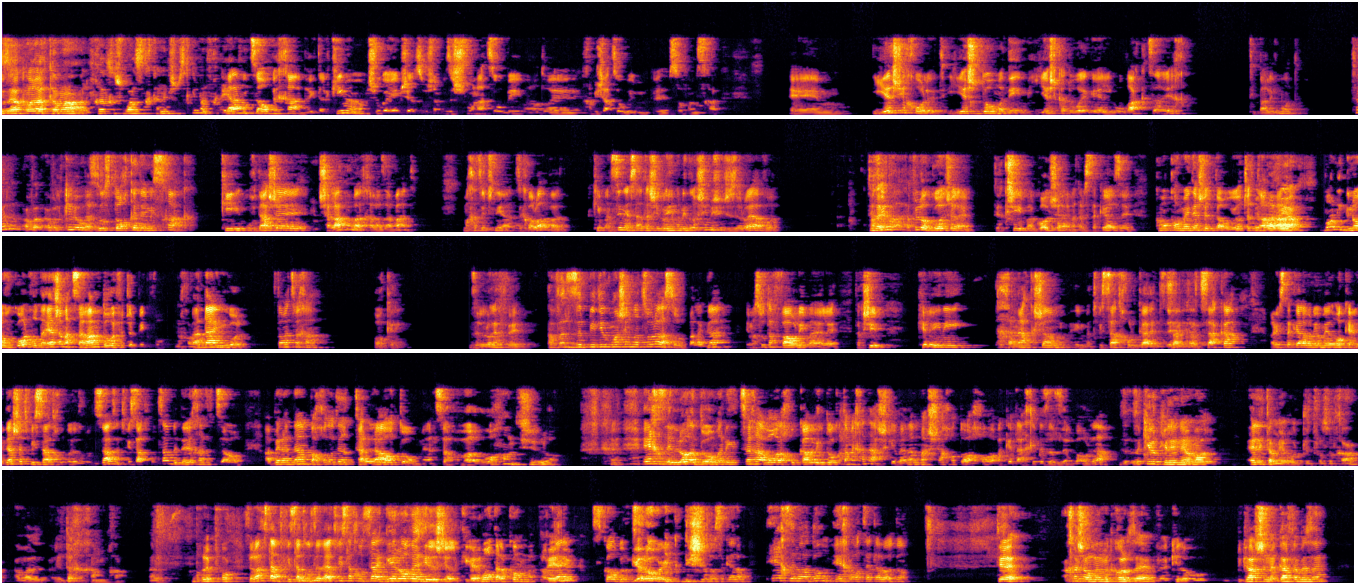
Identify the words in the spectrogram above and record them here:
זה רק מראה עד כמה הנבחרת חשובה לשחקנים שמשחקים בנבחרת. היה לנו צהוב אחד, האיטלקים הם המשוגעים שיצאו שם איזה שמונה צהובים, לא חמישה צהובים בסוף המשחק. יש יכולת, יש דור מדהים, יש כדורגל, הוא רק צריך טיפה ללמוד. בסדר, אבל, אבל כאילו, לזוז תוך כדי משחק. כי עובדה ששלטנו בהתחלה, זה עבד. מחצית שנייה, זה כבר לא עבד. כי מנסיני עשה את השינויים הנדרשים בשביל שזה לא יעבוד. אפילו, אפילו הגול שלהם, תקשיב, הגול שלהם, אתה מסתכל על זה, כמו קומדיה של טעויות של. טרללה, בוא נגנוב גול, ועוד היה שם הצלה מטורפת של פיקפורד, נכון. ועדיין גול. אז אתה אומר לעצמך, אוקיי, זה לא יפה, אבל זה בדיוק מה שהם רצו לעשות, בלאגן. הם עשו את הפאולים האלה, תקשיב, קלייני חנק שם עם התפיסת חולקה. את סאקה, ואני מסתכל עליו ואני אומר, אוקיי, אני יודע שתפיסת חולצה זה תפיסת חולצה, בדרך כלל זה צהוב. הבן אדם פחות או יותר תלה אותו מהצווארון שלו. איך זה לא אדום, אני צריך לעבור על החוקה ולבדוק אותה מחדש, כי הבן אדם משך אותו אחורה בקטע הכי מזלזל בעולם. זה, זה כאילו קליני אמר, אין לי את המהירות לתפוס אותך, אבל אני יותר חכם ממך. אז בוא לפה. זה לא סתם תפיסת חולצה, זה היה תפיסת חולצה get over here של כאילו מורטל קומבט, אוקיי? סקורפיון, get over here, קדיש, אתה מסתכל עליו, איך זה לא אדום? איך לא הוצאת לו אדום? תראה, אחרי שאומרים את כל זה, וכאילו, בגלל שנגעת בזה,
